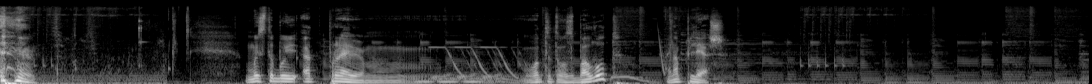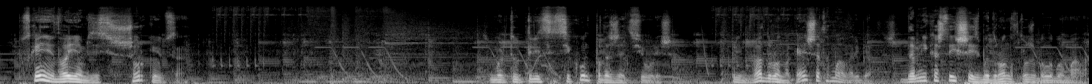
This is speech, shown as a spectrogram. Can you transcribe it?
Мы с тобой отправим вот этого с болот на пляж. Пускай они вдвоем здесь шоркаются. Более тут 30 секунд подождать всего лишь. Блин, два дрона, конечно, это мало, ребят. Да мне кажется, и 6 бы дронов тоже было бы мало.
